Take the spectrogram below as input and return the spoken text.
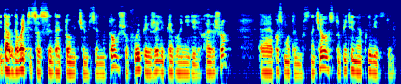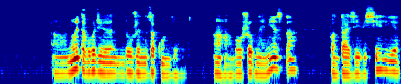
Итак, давайте сосредоточимся на том, чтобы вы пережили первую неделю. Хорошо? Э, посмотрим. Сначала вступительное приветствие. А, ну, это вроде должен закон делать. Ага, волшебное место фантазии веселье,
